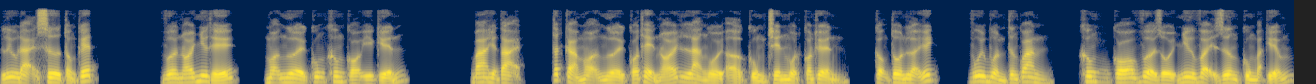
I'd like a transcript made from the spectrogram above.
Lưu Đại Sư tổng kết. Vừa nói như thế, mọi người cũng không có ý kiến. Ba hiện tại, tất cả mọi người có thể nói là ngồi ở cùng trên một con thuyền, cộng tôn lợi ích, vui buồn tương quan, không có vừa rồi như vậy dương cung bạc kiếm.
